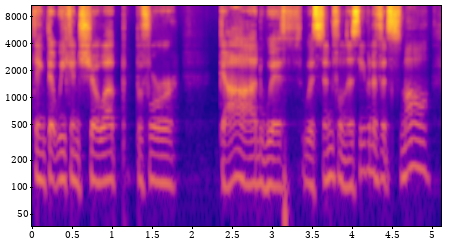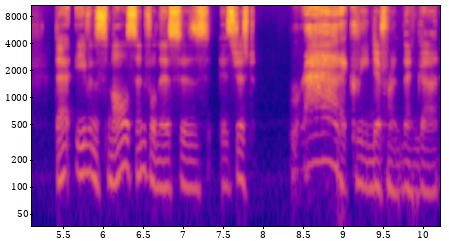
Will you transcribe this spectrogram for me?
think that we can show up before God with with sinfulness, even if it's small, that even small sinfulness is is just radically different than God.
